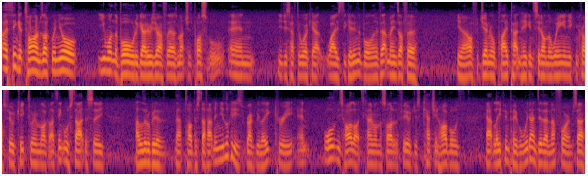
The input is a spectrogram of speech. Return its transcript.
I think at times, like when you're, you want the ball to go to Israel Folau as much as possible, and you just have to work out ways to get him the ball. And if that means off a, you know, off a general play pattern, he can sit on the wing and you can cross-field kick to him. Like I think we'll start to see a little bit of that type of stuff happening. You look at his rugby league career, and all of his highlights came on the side of the field, just catching high balls, out leaping people. We don't do that enough for him. So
